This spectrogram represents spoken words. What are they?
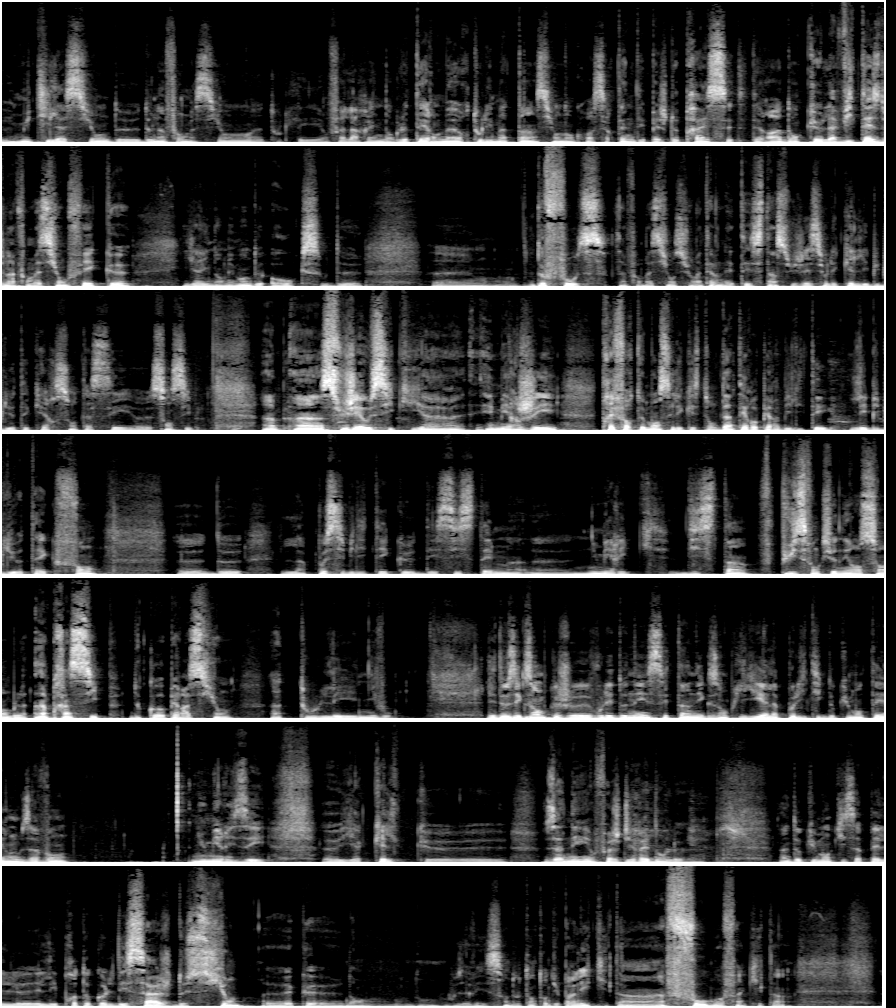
mutilations de, l'information. Toutes les, enfin, la reine d'Angleterre meurt tous les matins, si on en croit certaines dépêches de presse, etc. Donc la vitesse de l'information fait que il y a énormément de hoax ou de, euh, de fausses informations sur Internet. Et c'est un sujet sur lequel les bibliothécaires sont assez euh, sensibles. Un, sujet aussi qui a émergé très fortement, c'est les questions d'interopérabilité. Les bibliothèques font euh, de la possibilité que des systèmes numériques distincts puissent fonctionner ensemble un principe de coopération à tous les niveaux. Les deux exemples que je voulais donner, c'est un exemple lié à la politique documentaire. Nous avons numérisé euh, il y a quelques années, enfin je dirais dans le un document qui s'appelle les protocoles des sages de Sion, euh, dont, vous avez sans doute entendu parler, qui est un faux, enfin qui est un,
